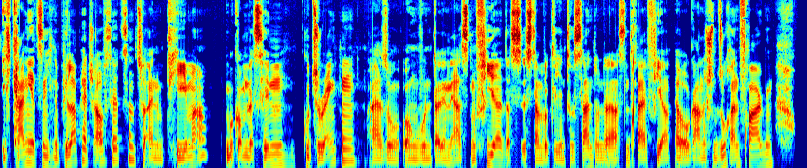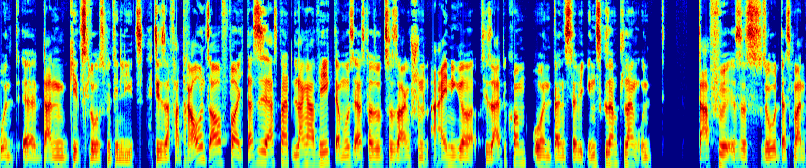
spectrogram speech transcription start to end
ich kann jetzt nicht eine Pillar-Patch aufsetzen zu einem Thema, bekommen das hin, gut zu ranken, also irgendwo unter den ersten vier, das ist dann wirklich interessant, unter den ersten drei, vier äh, organischen Suchanfragen. Und äh, dann geht's los mit den Leads. Dieser Vertrauensaufbau, das ist erstmal ein langer Weg, da muss erstmal sozusagen schon einige auf die Seite kommen. Und dann ist der Weg insgesamt lang. Und dafür ist es so, dass man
